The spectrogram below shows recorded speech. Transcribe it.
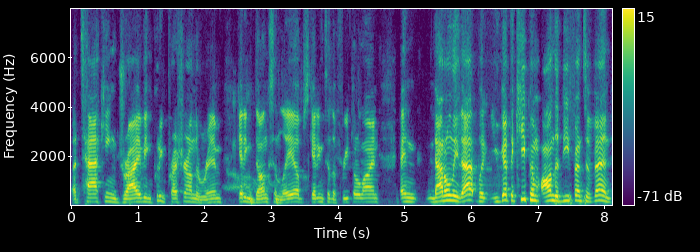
attacking, driving, putting pressure on the rim, getting dunks and layups, getting to the free throw line. And not only that, but you get to keep him on the defensive end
